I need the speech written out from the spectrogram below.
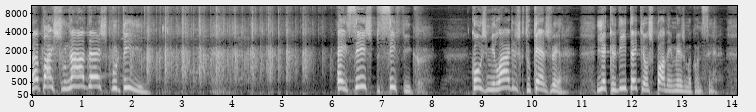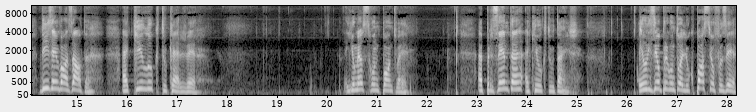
apaixonadas por ti. Ei, ser específico com os milagres que tu queres ver e acredita que eles podem mesmo acontecer. Diz em voz alta aquilo que tu queres ver. E o meu segundo ponto é: apresenta aquilo que tu tens. Eliseu perguntou-lhe: O que posso eu fazer?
